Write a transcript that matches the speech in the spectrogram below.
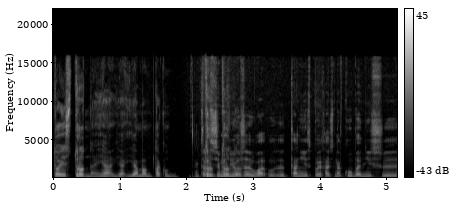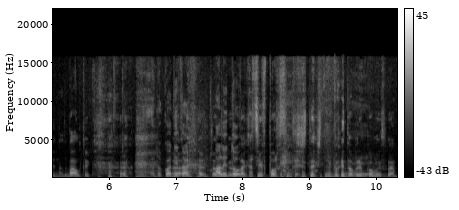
to jest trudne. Ja, ja, ja mam taką. Teraz tru, się mówiło, że taniej jest pojechać na Kubę niż y, nad Bałtyk. Dokładnie tak. Ale to wakacje w Polsce też, też nie były dobrym pomysłem.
